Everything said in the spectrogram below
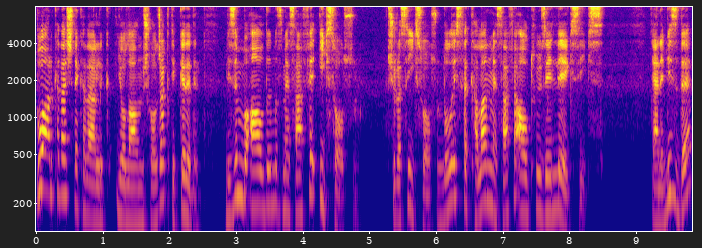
Bu arkadaş ne kadarlık yol almış olacak? Dikkat edin. Bizim bu aldığımız mesafe x olsun. Şurası x olsun. Dolayısıyla kalan mesafe 650 eksi x. Yani biz de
